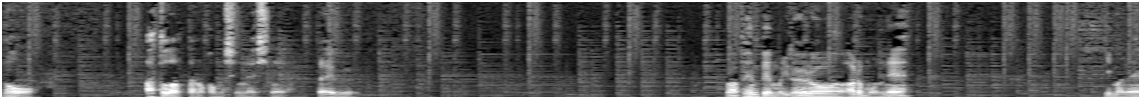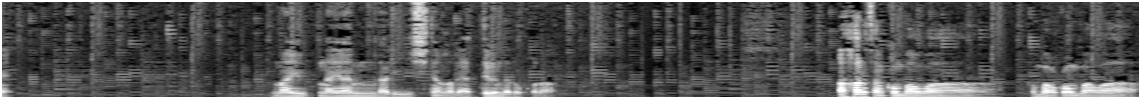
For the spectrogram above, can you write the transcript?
の後だったのかもしれないしね。だいぶ。まあ、ペンペンもいろいろあるもんね。今ね。悩んだりしながらやってるんだろうから。あ、はるさんこんばんは。こんばんは、こんばんは。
